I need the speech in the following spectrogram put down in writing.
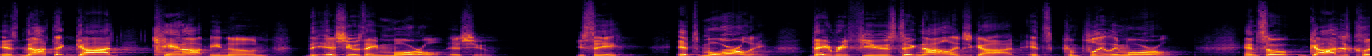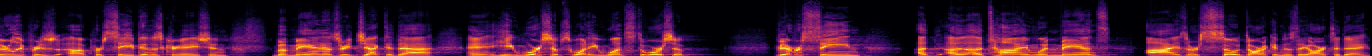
is not that God cannot be known, the issue is a moral issue. You see? It's morally. They refuse to acknowledge God, it's completely moral. And so God is clearly pre- uh, perceived in his creation, but man has rejected that and he worships what he wants to worship. Have you ever seen a, a, a time when man's eyes are so darkened as they are today?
